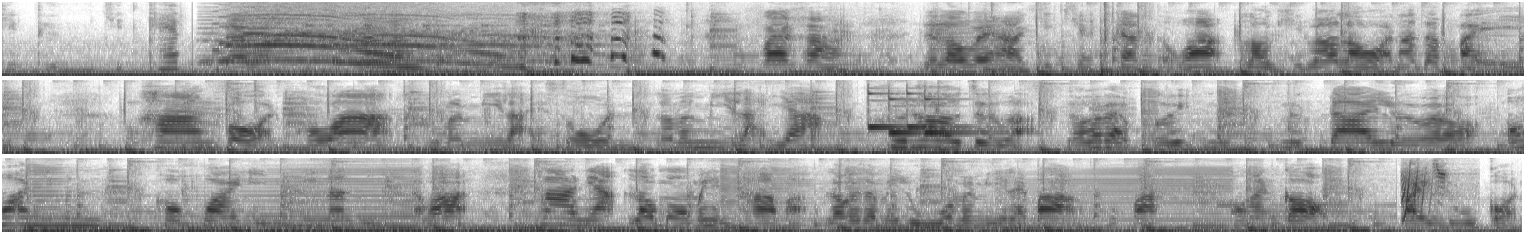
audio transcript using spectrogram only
คิดถึงคิดแคทได้ปะได้ปะไปค่ะ เดี๋ยวเราไปหาคิดแคทกันแต่ว่า เราคิดว่าเราอะน่าจะไป ห้างก่อน เพราะว่าคือมันมีหลายโซนแล้วมันมีหลายอย่าง คือถ้าเราเจออะแล้วก็แบบเอ้ยนึกนึกได้เลยว่าแบบอ๋ออันนี้มันคอควายนี่นู่นนี่นั่นนี่แต่ว่าถ้าอันเนี้ยเรามองไม่เห็นภาพอะเราก็จะไม่รู้ว่ามันมีอะไรบ้างถูกปะเพราะงั้นก็ไปดูก่อน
